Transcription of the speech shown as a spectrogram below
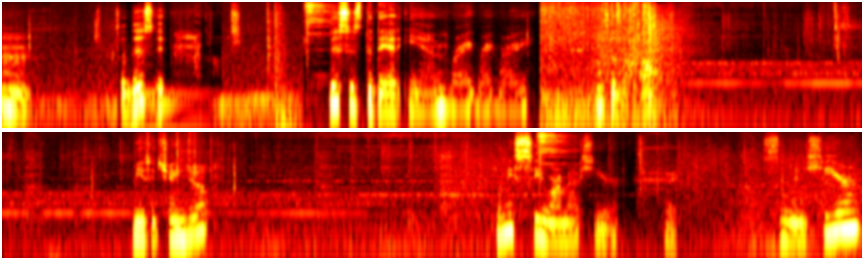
Hmm. So this it. Oh my gosh. This is the dead end. Right, right, right. This is a lot. Music change up. Let me see where I'm at here. Okay. So in here,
